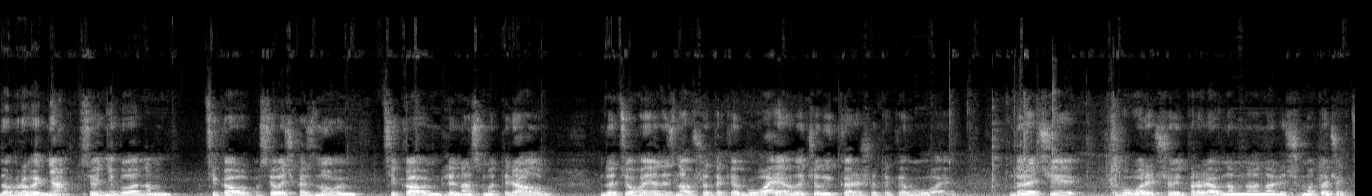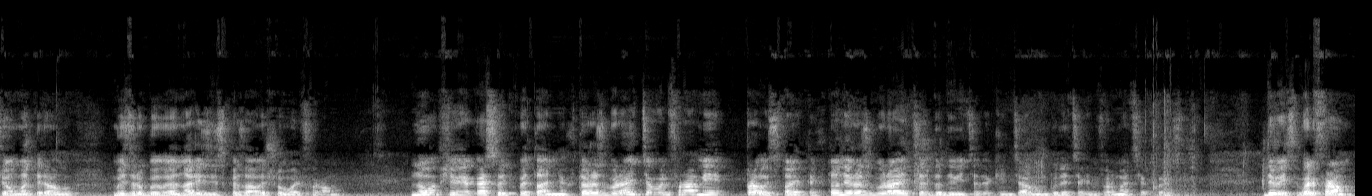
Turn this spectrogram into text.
Доброго дня! Сьогодні була нам цікава посилочка з новим цікавим для нас матеріалом. До цього я не знав, що таке буває, але чоловік каже, що таке буває. До речі, говорить, що відправляв нам на аналіз шматочок цього матеріалу. Ми зробили аналіз і сказали, що вольфрам. Ну, в общем, яка суть питання? Хто розбирається в вольфрамі, пролистайте. Хто не розбирається, додивіться до кінця, вам буде ця інформація корисна. Дивись, вольфрам.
